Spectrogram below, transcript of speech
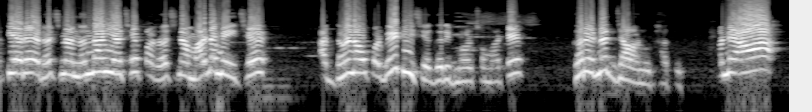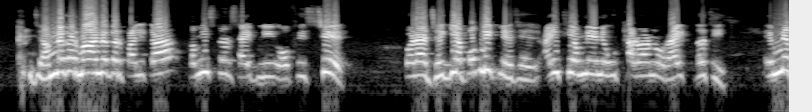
અત્યારે રચના નંદાણીયા છે, પણ રચના માડમે છે, આ ધરણા ઉપર બેઠી છે ગરીબ માણસો માટે. ઘરે નથી જવાનું થતું. અને આ જામનગર મહાનગરપાલિકા કમિશનર સાહેબની ઓફિસ છે, પણ આ જગ્યા પબ્લિકને છે, અહીંથી અમને એને ઉઠાડવાનો રાઈટ નથી. એમને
